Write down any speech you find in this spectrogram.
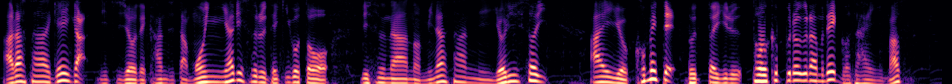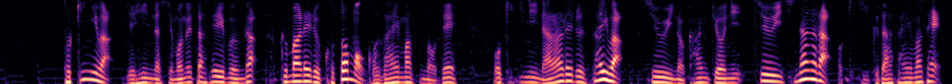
アラサーゲイが日常で感じたもんやりする出来事をリスナーの皆さんに寄り添い、愛を込めてぶった切るトークプログラムでございます時には下品な下ネタ成分が含まれることもございますのでお聞きになられる際は周囲の環境に注意しながらお聞きくださいませ。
